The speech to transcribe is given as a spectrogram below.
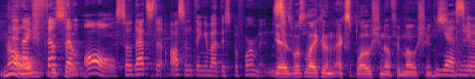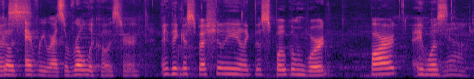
and No, i felt them it. all. So that's the awesome thing about this performance. Yeah, it was like an explosion of emotions. yes, it goes everywhere. It's a roller coaster. I think especially like the spoken word part. It was yeah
